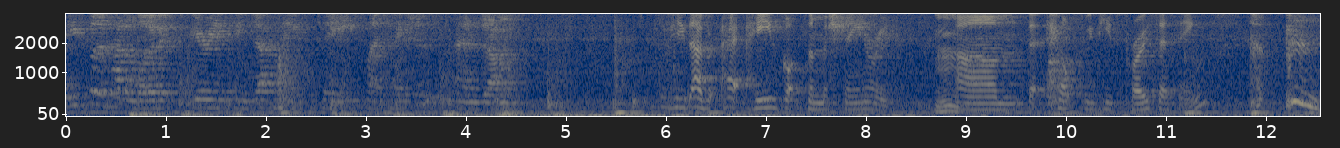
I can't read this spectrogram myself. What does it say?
he's sort of had a lot of experience in Japanese tea plantations, and um, so he's ab- he's got some machinery um, that helps with his processing.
